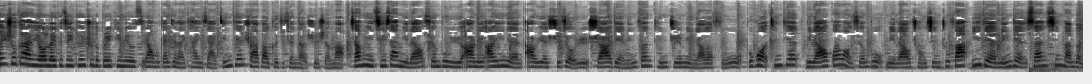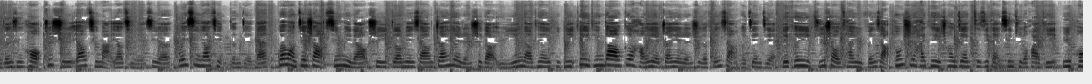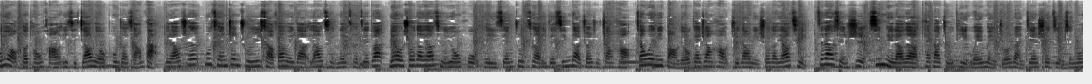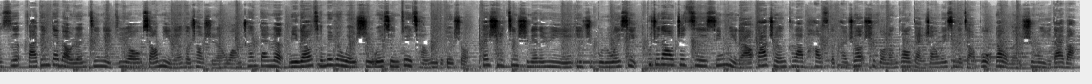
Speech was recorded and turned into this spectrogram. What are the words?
欢迎收看由雷科技推出的 Breaking News，让我们赶紧来看一下今天刷爆科技圈的是什么。小米旗下米聊宣布于二零二一年二月十九日十二点零分停止米聊的服务。不过今天米聊官网宣布，米聊重新出发，一点零点三新版本更新后，支持邀请码邀请联系人，微信邀请更简单。官网介绍，新米聊是一个面向专业人士的语音聊天 APP，可以听到各行业专业人士的分享和见解，也可以举手参与分享，同。时时还可以创建自己感兴趣的话题，与朋友和同行一起交流、碰撞想法。米聊称，目前正处于小范围的邀请内测阶段，没有收到邀请的用户可以先注册一个新的专属账号，将为你保留该账号直到你收到邀请。资料显示，新米聊的开发主体为美卓软件设计有限公司，法定代表人经理具由小米联合创始人王川担任。米聊曾被认为是微信最强力的对手，但是近十年的运营一直不如微信，不知道这次新。米聊搭乘 Clubhouse 的快车，是否能够赶上微信的脚步？让我们拭目以待吧。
